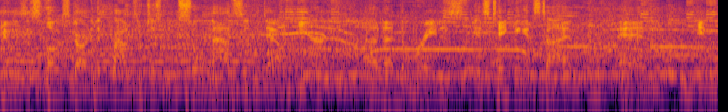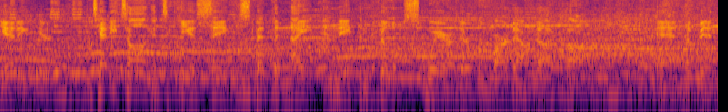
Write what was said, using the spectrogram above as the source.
it was a slow start, and the crowds have just been so massive down here uh, that the parade is, is taking its time and in getting here. Teddy Tong and Takia Singh spent the night in Nathan Phillips Square. They're from bardown.com and have been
